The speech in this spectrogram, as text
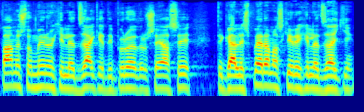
Πάμε στο Μύρο Χιλετζάκη, την πρόεδρο ΕΑΣΥ. Την καλησπέρα μας, κύριε Χιλετζάκη.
